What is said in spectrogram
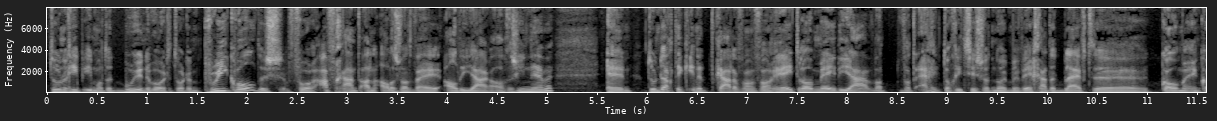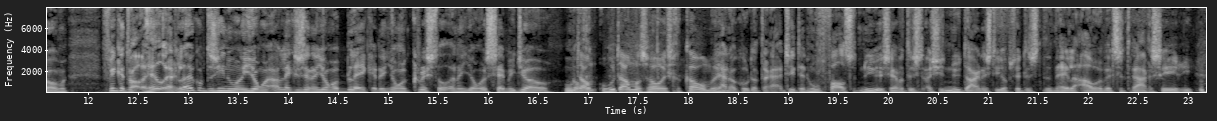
Toen riep iemand het boeiende woord, het wordt een prequel. Dus voorafgaand aan alles wat wij al die jaren al gezien hebben. En toen dacht ik in het kader van, van retro-media... Wat, wat eigenlijk toch iets is wat nooit meer weggaat... het blijft uh, komen en komen... vind ik het wel heel erg leuk om te zien hoe een jonge Alexis... en een jonge Blake en een jonge Crystal en een jonge Sammy Joe... Hoe, het, al, hoe het allemaal zo is gekomen. Ja, en ook hoe dat eruit ziet en hoe vals het nu is. Hè? Want is, als je nu Dynasty opzet, is het een hele ouderwetse trage serie.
